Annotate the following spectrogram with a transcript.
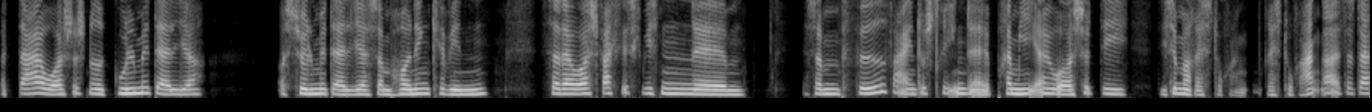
Og der er jo også sådan noget guldmedaljer og sølvmedaljer, som honning kan vinde. Så der er jo også faktisk, vi sådan, øh, som fødevareindustrien øh, præmierer jo også det, ligesom at restaurant, restauranter. Altså der,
